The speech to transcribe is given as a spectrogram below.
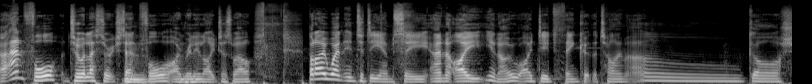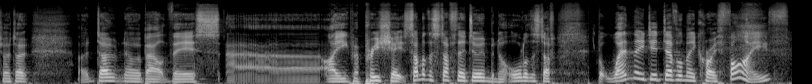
uh, and 4 to a lesser extent 4 I really liked as well. But I went into DMC and I, you know, I did think at the time, oh gosh, I don't I don't know about this. Uh, I appreciate some of the stuff they're doing but not all of the stuff. But when they did Devil May Cry 5,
